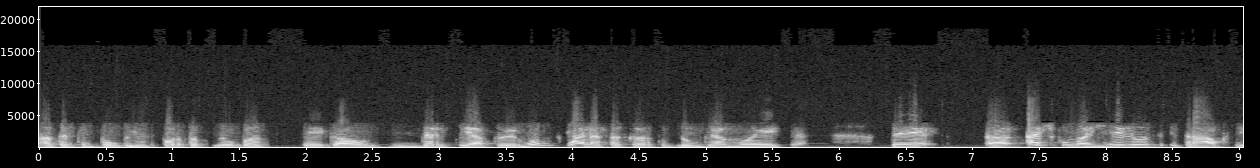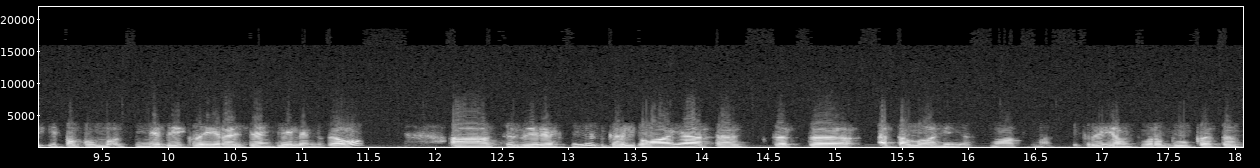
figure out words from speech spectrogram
na, tarkim, paauglys sporto klubas, tai gal vertėtų ir mums keletą kartų draugę nueiti. Tai e, aišku, mažylius įtraukti į papamokinę veiklą yra ženkliai lengviau. Su vyresniais galioja tas kad e, etaloninis mokymas. Tikrai jiems svarbu, kad tas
